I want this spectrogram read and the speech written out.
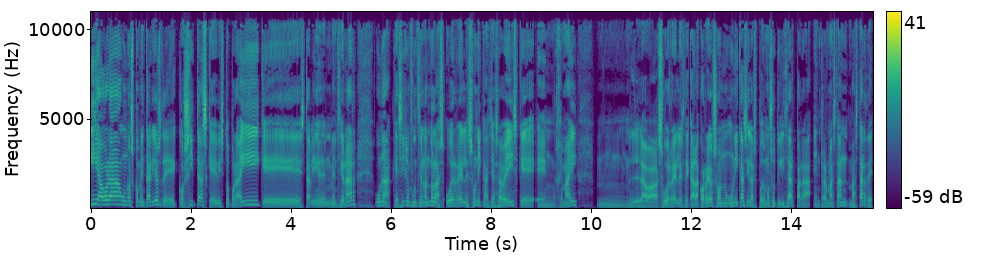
Y ahora unos comentarios de cositas que he visto por ahí, que está bien mencionar. Una, que siguen funcionando las URLs únicas. Ya sabéis que en Gmail las URLs de cada correo son únicas y las podemos utilizar para entrar más, más tarde.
